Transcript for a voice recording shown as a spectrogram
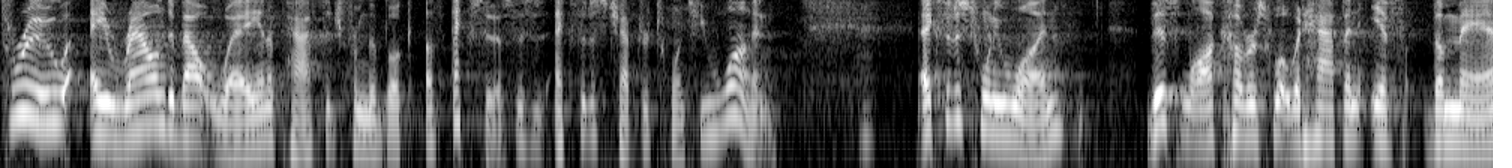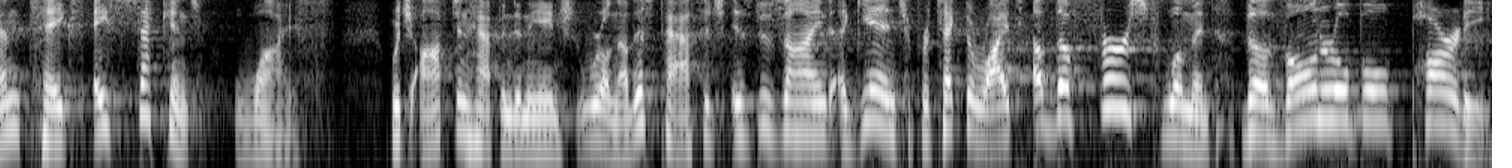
through a roundabout way in a passage from the book of Exodus. This is Exodus chapter 21. Exodus 21, this law covers what would happen if the man takes a second wife, which often happened in the ancient world. Now, this passage is designed again to protect the rights of the first woman, the vulnerable party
